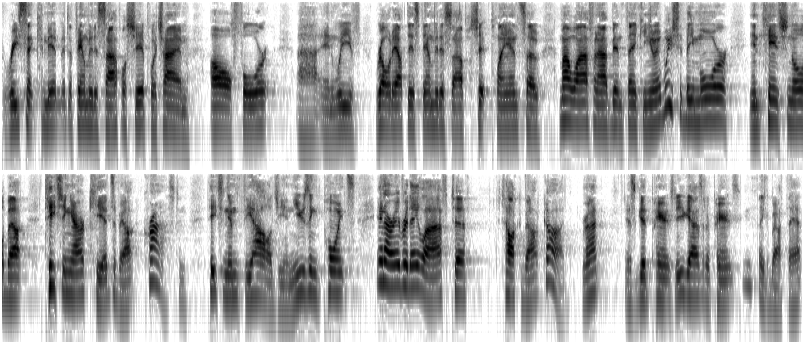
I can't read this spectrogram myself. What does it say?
recent commitment to family discipleship, which I am all for. Uh, and we've rolled out this family discipleship plan. So my wife and I have been thinking, you know, we should be more intentional about teaching our kids about Christ and teaching them theology and using points in our everyday life to, to talk about God, right? As good parents, do you guys that are parents, think about that.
